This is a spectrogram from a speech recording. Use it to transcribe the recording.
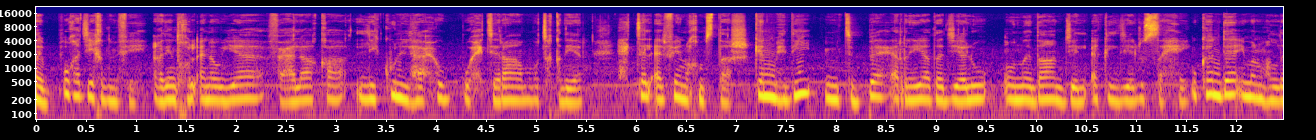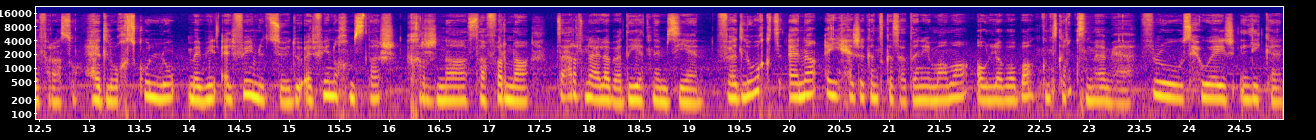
طب وغادي يخدم فيه؟ غادي ندخل أنا وياه في علاقة اللي كلها حب واحترام وتقدير حتى ل 2015 كان مهدي متبع الرياضة ديالو والنظام ديال الأكل ديالو الصحي وكان دائما مهلي في راسو. هاد الوقت كله ما بين 2009 و 2015 خرجنا سافرنا تعرفنا على بعضياتنا مزيان. في هاد الوقت أنا أي حاجة كانت كتعطيني ماما أو لا بابا كنت كنقسمها معاه. فلوس حوايج اللي كان.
